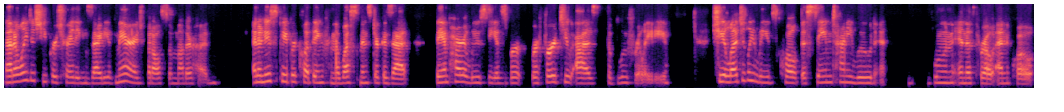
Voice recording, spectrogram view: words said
Not only does she portray the anxiety of marriage, but also motherhood. In a newspaper clipping from the Westminster Gazette, Vampire Lucy is re referred to as the Bloofer Lady. She allegedly leaves, quote, the same tiny wound, wound in the throat, end quote,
